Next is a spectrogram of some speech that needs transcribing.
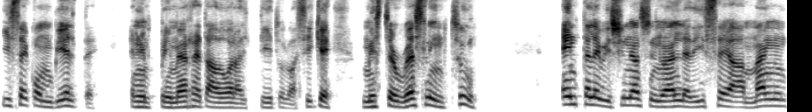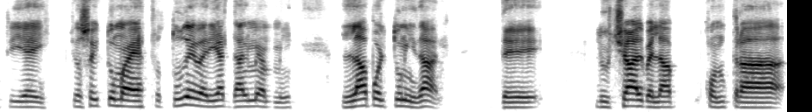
y se convierte en el primer retador al título? Así que Mr. Wrestling 2 en televisión nacional le dice a Magnum TA, yo soy tu maestro, tú deberías darme a mí la oportunidad de luchar, ¿verdad? Contra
